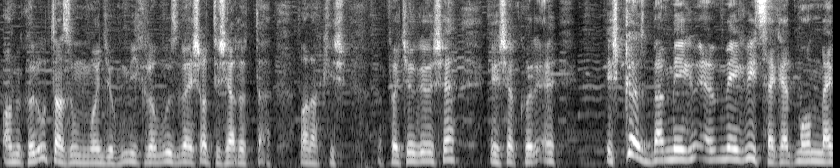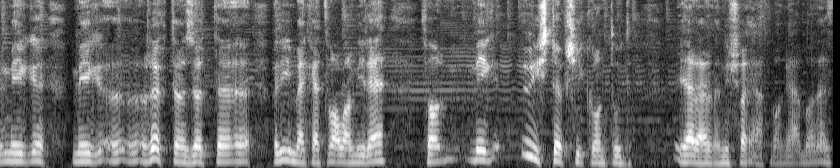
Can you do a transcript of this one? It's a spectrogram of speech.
amikor utazunk mondjuk mikrobuszba, és ott is előtte van a kis pötyögőse, és akkor és közben még, még vicceket mond, meg még, még rögtönzött rímeket valamire, szóval még ő is több sikon tud jelenni saját magában. Ez,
